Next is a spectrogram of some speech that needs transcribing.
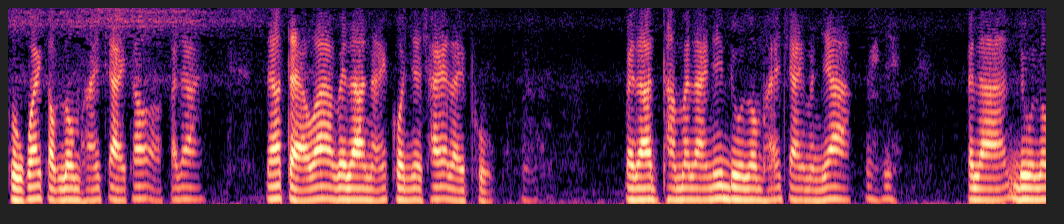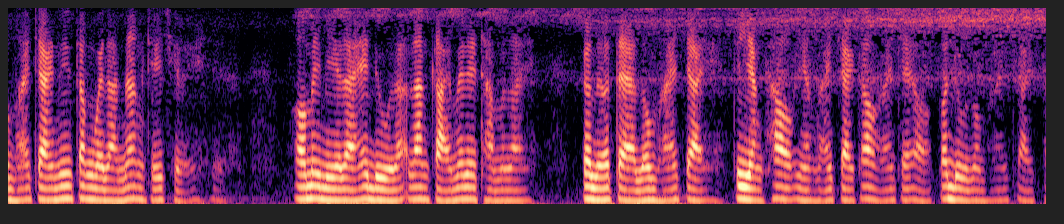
ผูกไว้กับลมหายใจเข้าออกก็ได้ แล้วแต่ว่าเวลาไหนควรจะใช้อะไรผูก เวลาทำอะไรนี่ดูลมหายใจมันยากเวลาดูลมหายใจนี่ต้องเวลานั่งเฉยๆเพราะไม่มีอะไรให้ดูแล้วร่างกายไม่ได้ทำอะไร ก็เหลือแต่ลมหายใจที่ยังเข้ายังหายใจเข้าหายใจออกก็ดูลมหายใจไป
